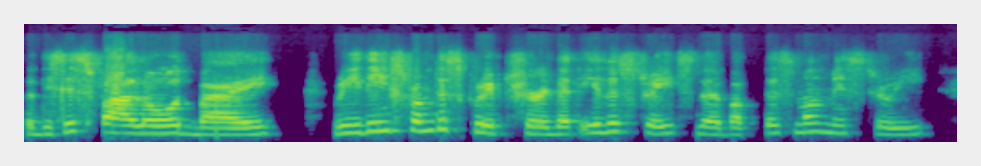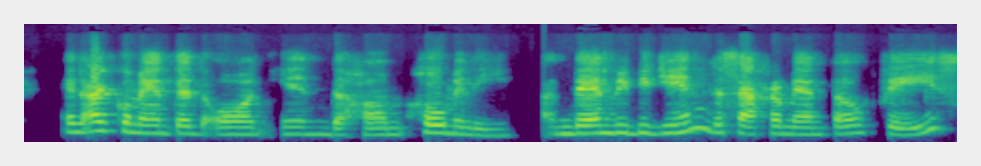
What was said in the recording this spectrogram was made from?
So this is followed by readings from the scripture that illustrates the baptismal mystery and are commented on in the hom homily. And then we begin the sacramental phase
